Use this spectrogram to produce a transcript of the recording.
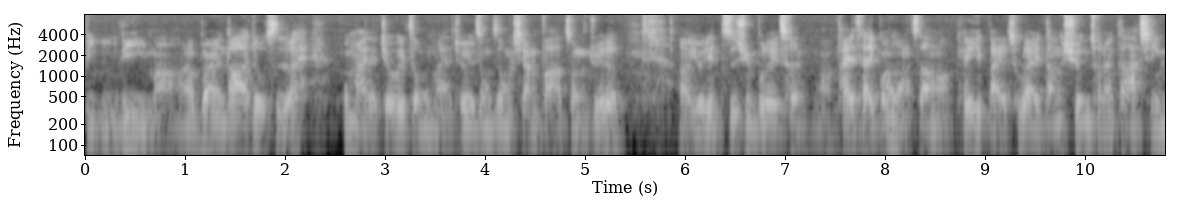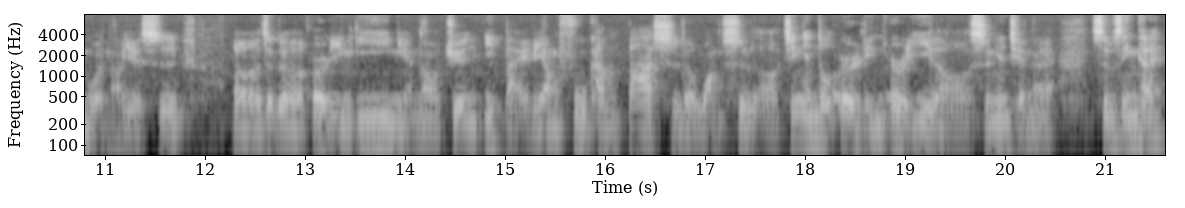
比例嘛，然后不然大家就是哎。我买了就会中，我买了就会中，这种想法总觉得啊有点资讯不对称啊。台彩官网上啊可以摆出来当宣传的大新闻啊，也是。呃，这个二零一一年哦，捐一百辆富康巴士的往事了啊，今年都二零二一了哦，十年前呢，是不是应该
